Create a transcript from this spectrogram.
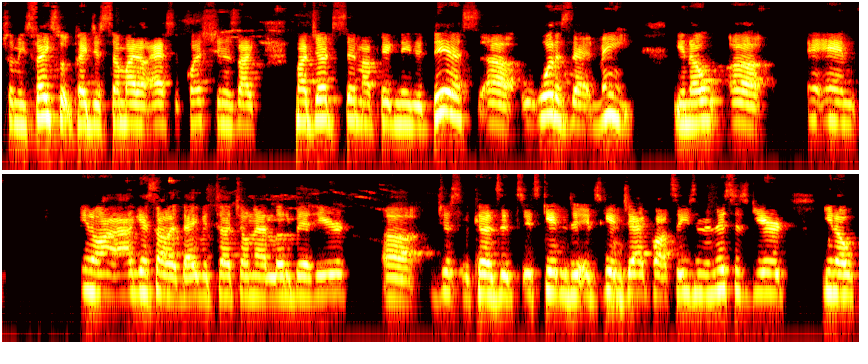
some of these Facebook pages, somebody will ask a question is like, my judge said my pig needed this. Uh, what does that mean? You know, uh, and, you know, I, I, guess I'll let David touch on that a little bit here. Uh, just because it's it's getting to, it's getting jackpot season, and this is geared, you know,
